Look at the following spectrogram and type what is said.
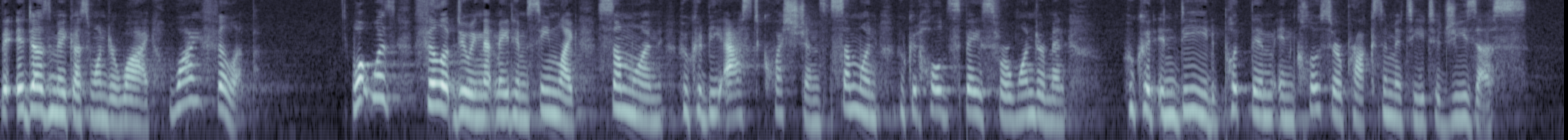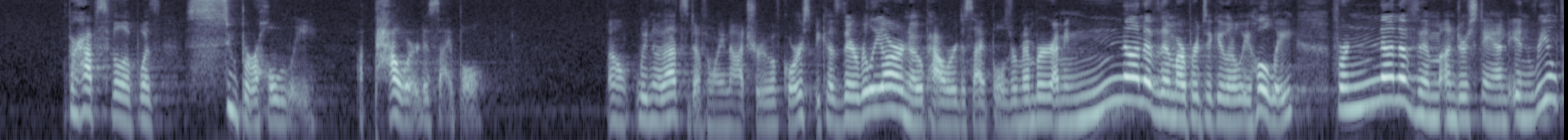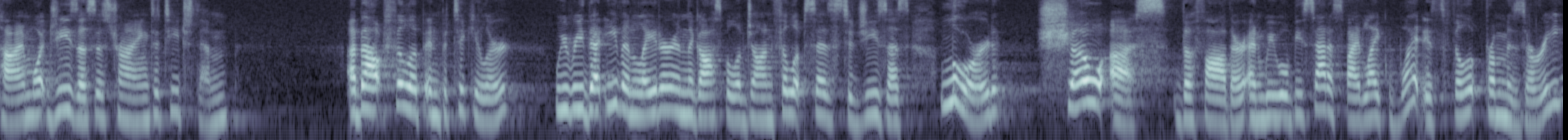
It does make us wonder why. Why Philip? What was Philip doing that made him seem like someone who could be asked questions, someone who could hold space for wonderment, who could indeed put them in closer proximity to Jesus? Perhaps Philip was super holy, a power disciple. Well, we know that's definitely not true, of course, because there really are no power disciples. Remember, I mean, none of them are particularly holy, for none of them understand in real time what Jesus is trying to teach them. About Philip in particular, we read that even later in the Gospel of John, Philip says to Jesus, Lord, show us the Father, and we will be satisfied. Like, what is Philip from Missouri?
